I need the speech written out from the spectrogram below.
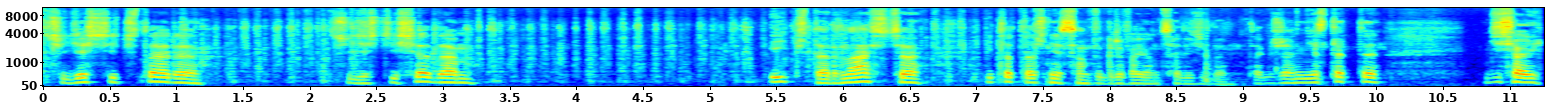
34, 37 i 14 i to też nie są wygrywające liczby. Także niestety dzisiaj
